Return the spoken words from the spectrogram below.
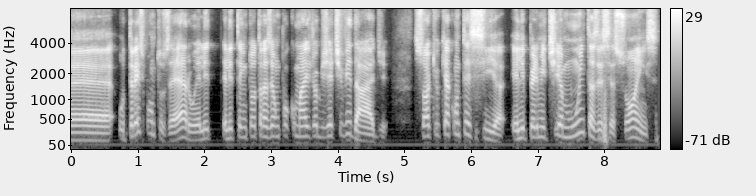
É, o 3.0 ele, ele tentou trazer um pouco mais de objetividade. Só que o que acontecia? Ele permitia muitas exceções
